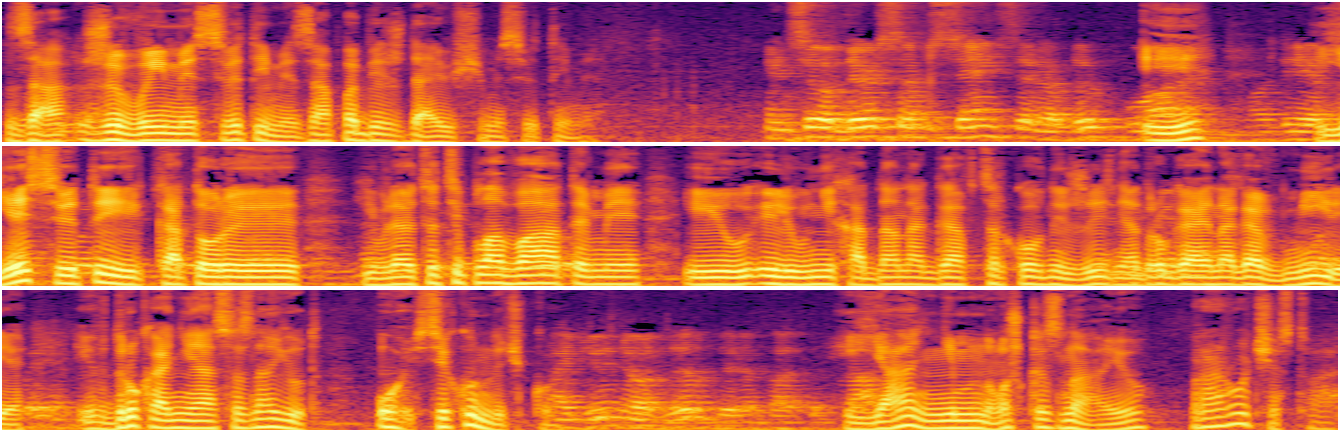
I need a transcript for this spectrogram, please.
за живыми святыми, за побеждающими святыми. И есть святые, которые являются тепловатыми, и, или у них одна нога в церковной жизни, а другая нога в мире, и вдруг они осознают, ой, секундочку, the я немножко знаю пророчество.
